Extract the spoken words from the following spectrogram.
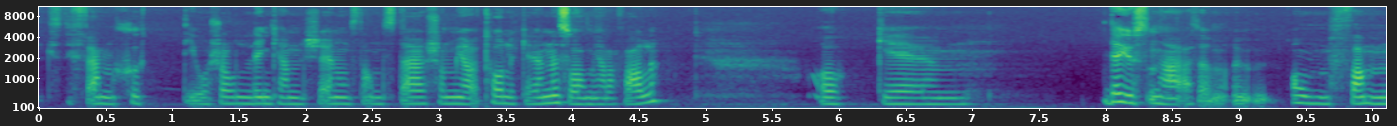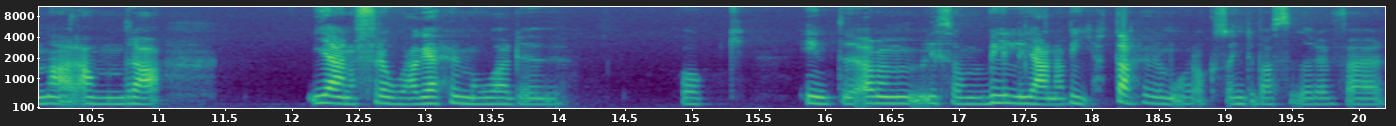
65-70 års åldern kanske, någonstans där som jag tolkar henne som i alla fall. Och eh, det är just den här att hon omfamnar andra. Gärna frågar hur mår du? Och inte, ja, men liksom vill gärna veta hur du mår också, inte bara säga det för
